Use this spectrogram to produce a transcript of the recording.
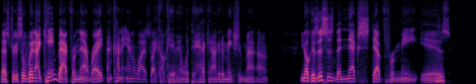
That's true. So when I came back from that, right, I kind of analyzed like, okay, man, what the heck? I got to make sure, I, you know, because this is the next step for me. Mm-hmm. Is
